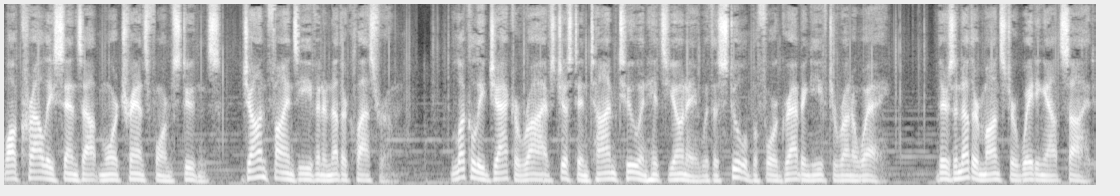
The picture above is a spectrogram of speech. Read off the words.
While Crowley sends out more transformed students, John finds Eve in another classroom. Luckily Jack arrives just in time too and hits John with a stool before grabbing Eve to run away. There's another monster waiting outside,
